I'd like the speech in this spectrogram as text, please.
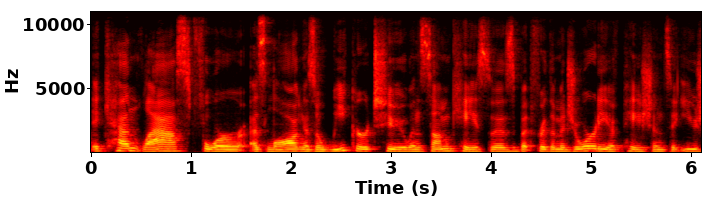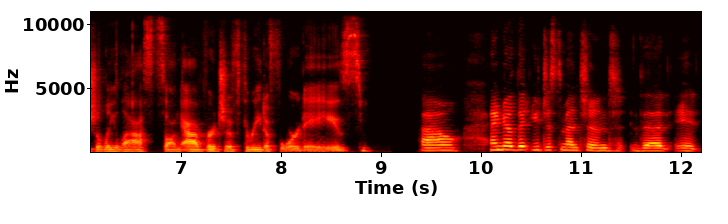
It can last for as long as a week or two in some cases, but for the majority of patients, it usually lasts on average of three to four days. Wow. I know that you just mentioned that it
